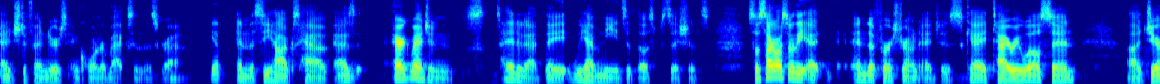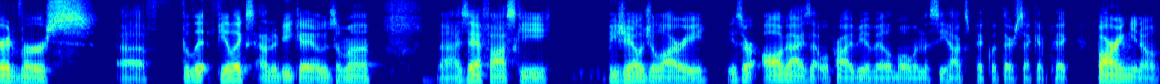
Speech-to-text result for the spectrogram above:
edge defenders and cornerbacks in this draft. Yep. And the Seahawks have as Eric s- hinted at they we have needs at those positions. So let's talk about some of the e- end of the first round edges. Okay, Tyree Wilson, uh, Jared Verse, uh, Felix Anudike Uzomah, uh, Isaiah Foskey, BJ Ojulari. These are all guys that will probably be available when the Seahawks pick with their second pick, barring, you know,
